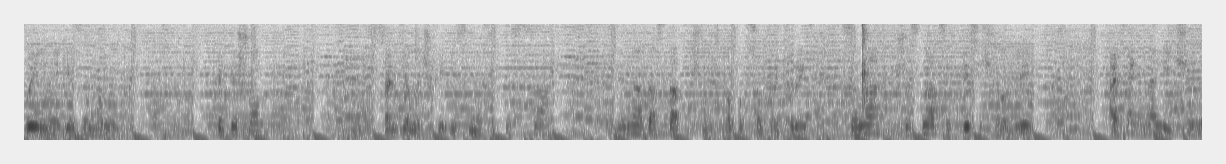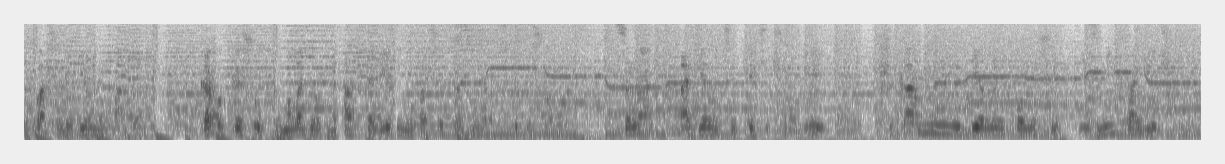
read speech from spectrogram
пыльный изумруд. Капюшон э, с отделочкой из смеха песца. Длина достаточная, чтобы все прикрыть. Цена 16 тысяч рублей. Опять наличие. Ваша любимая модель. Короткая шубка молодежная автоледи небольших размеров с капюшоном. Цена 11 тысяч рублей. Шикарные белые полушубки из меха овечки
